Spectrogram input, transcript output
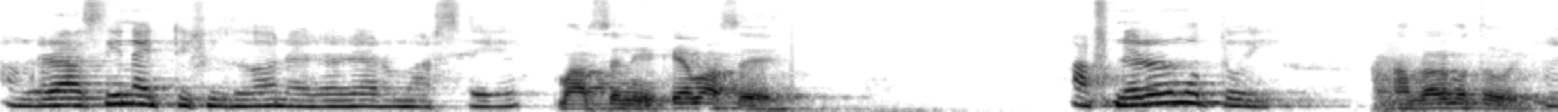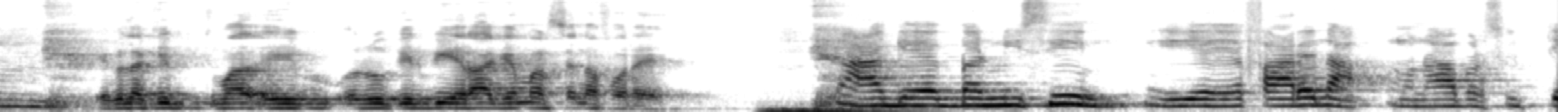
আমরা আছি না একটু সুজন এরারে আরও মারছে। মারছে নি? কে মারছে? আপনারও মতোই। আমরার মতোই? এগুলা কি তোমার এই রুগীর বিয়ের আগে মারছে না পরে? আগে একবার নিছিন ইয়ে পারে না মনে আবার ছুটতে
